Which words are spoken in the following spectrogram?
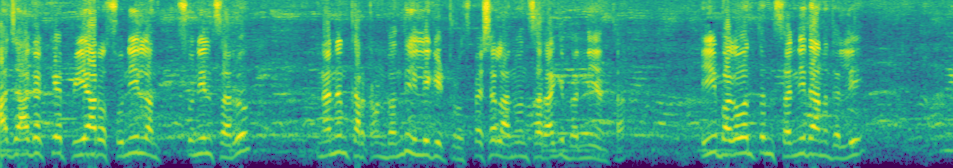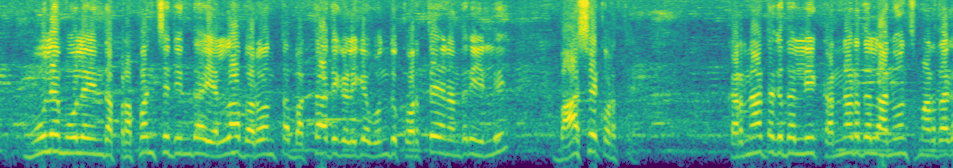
ಆ ಜಾಗಕ್ಕೆ ಪಿ ಆರ್ ಒ ಸುನೀಲ್ ಅಂತ, ಸುನೀಲ್ ಸರು ನನ್ನನ್ನು ಕರ್ಕೊಂಡು ಬಂದು ಇಲ್ಲಿಗಿಟ್ರು ಸ್ಪೆಷಲ್ ಅನೌನ್ಸರ್ ಆಗಿ ಬನ್ನಿ ಅಂತ. ಈ ಭಗವಂತನ ಸನ್ನಿಧಾನದಲ್ಲಿ ಮೂಲೆ ಮೂಲೆಯಿಂದ ಪ್ರಪಂಚದಿಂದ ಎಲ್ಲ ಬರುವಂಥ ಭಕ್ತಾದಿಗಳಿಗೆ ಒಂದು ಕೊರತೆ ಏನಂದರೆ ಇಲ್ಲಿ ಭಾಷೆ ಕೊರತೆ. ಕರ್ನಾಟಕದಲ್ಲಿ, ಕನ್ನಡದಲ್ಲಿ ಅನೌನ್ಸ್ ಮಾಡಿದಾಗ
